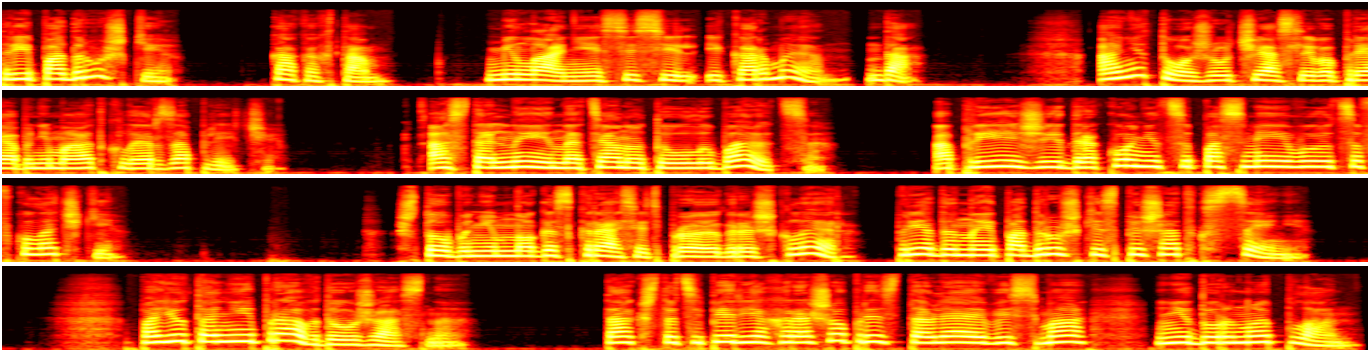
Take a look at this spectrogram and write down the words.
Три подружки, как их там, Мелания, Сесиль и Кармен, да, они тоже участливо приобнимают Клэр за плечи. Остальные натянуто улыбаются, а приезжие драконицы посмеиваются в кулачки. Чтобы немного скрасить проигрыш Клэр, преданные подружки спешат к сцене. Поют они и правда ужасно, так что теперь я хорошо представляю весьма недурной план,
